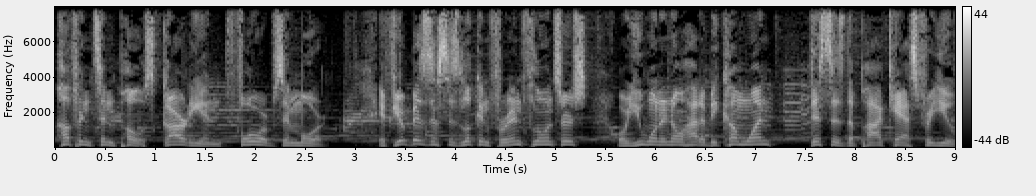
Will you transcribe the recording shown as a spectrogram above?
Huffington Post, Guardian, Forbes, and more. If your business is looking for influencers or you want to know how to become one, this is the podcast for you.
